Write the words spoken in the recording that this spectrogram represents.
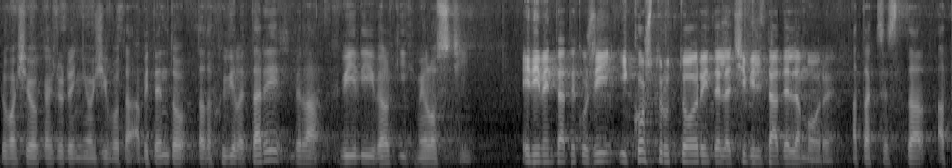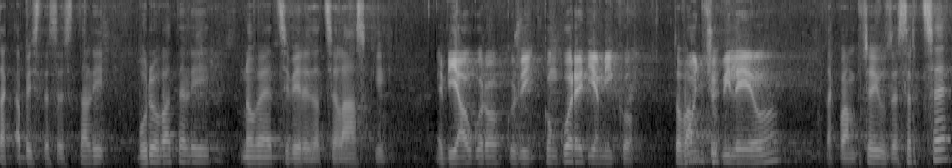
do vašeho každodenního života. Aby tento, tato chvíle tady byla chvílí velkých milostí. E diventate così i costruttori della civiltà dell'amore. A tak, se sta, a tak abyste se stali budovateli nové civilizace lásky. E vi auguro così, con cuore di amico, To buon giubileo Tak vám přeju ze srdce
